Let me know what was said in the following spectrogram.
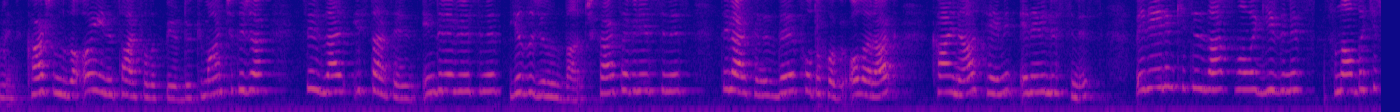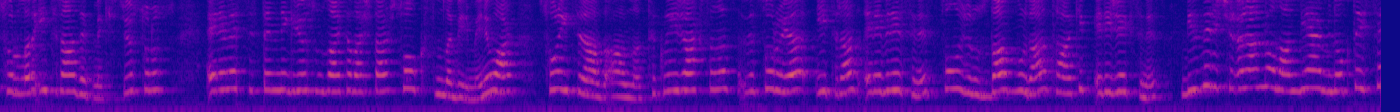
Evet, karşımıza 17 sayfalık bir doküman çıkacak. Sizler isterseniz indirebilirsiniz, yazıcınızdan çıkartabilirsiniz. Dilerseniz de fotokopi olarak kaynağı temin edebilirsiniz. Ve diyelim ki sizler sınava girdiniz, sınavdaki sorulara itiraz etmek istiyorsunuz. LMS sistemine giriyorsunuz arkadaşlar. Sol kısımda bir menü var. Soru itirazı alanına tıklayacaksınız ve soruya itiraz edebilirsiniz. Sonucunuzu da buradan takip edeceksiniz. Bizler için önemli olan diğer bir nokta ise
